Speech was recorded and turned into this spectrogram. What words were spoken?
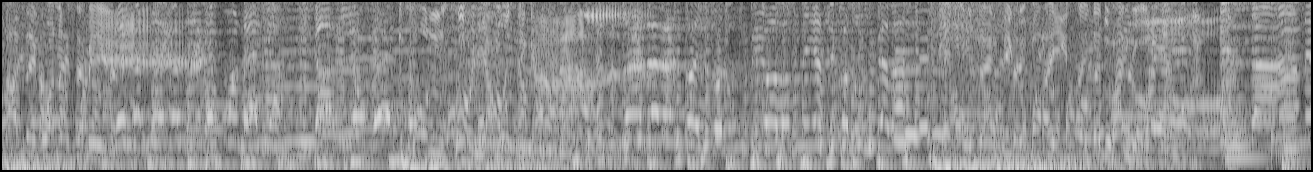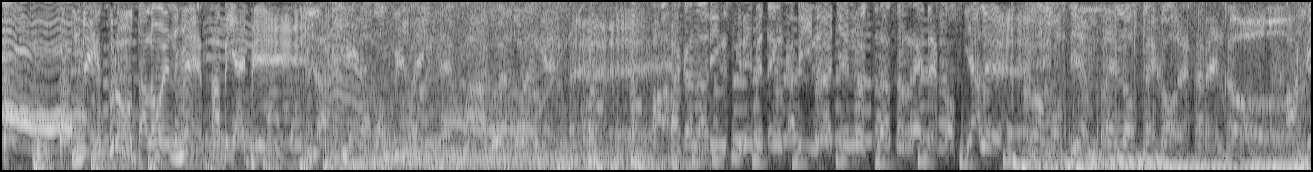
Los paisas de Guanacemí. con. Ponzoña musical. Se reventó el columpio donde ella se columpiaba. Auténtico paraíso de Durango. Disfrútalo en Mesa VIP. La gira 2020 Power Duranguense. Para ganar, inscríbete en cabina y en nuestras redes sociales. Como siempre en los mejores eventos. Aquí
